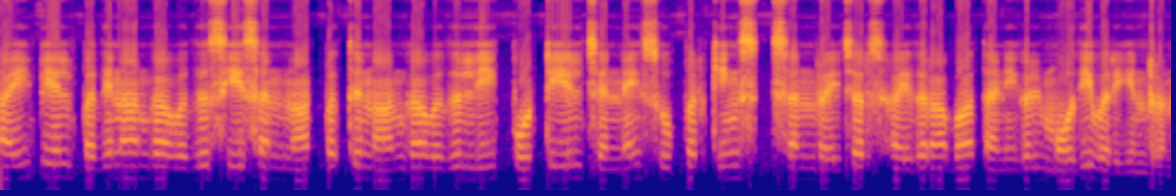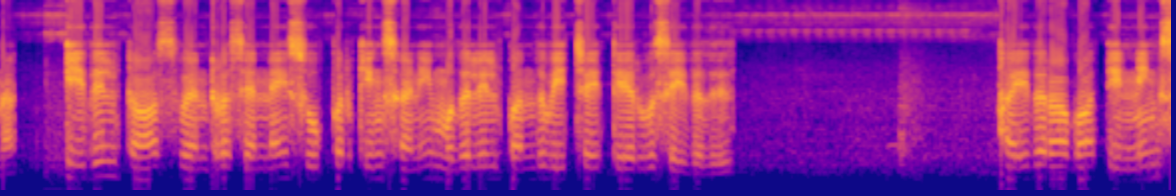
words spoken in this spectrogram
ஐபிஎல் பதினான்காவது சீசன் நாற்பத்தி நான்காவது லீக் போட்டியில் Chennai Super Kings Sunrisers Hyderabad அணிகள் மோதி வருகின்றன. இதில் டாஸ் வென்ற சென்னை சூப்பர் கிங்ஸ் அணி முதலில் பந்து வீச்சை தேர்வு செய்தது. ஹைதராபாத் இன்னிங்ஸ்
